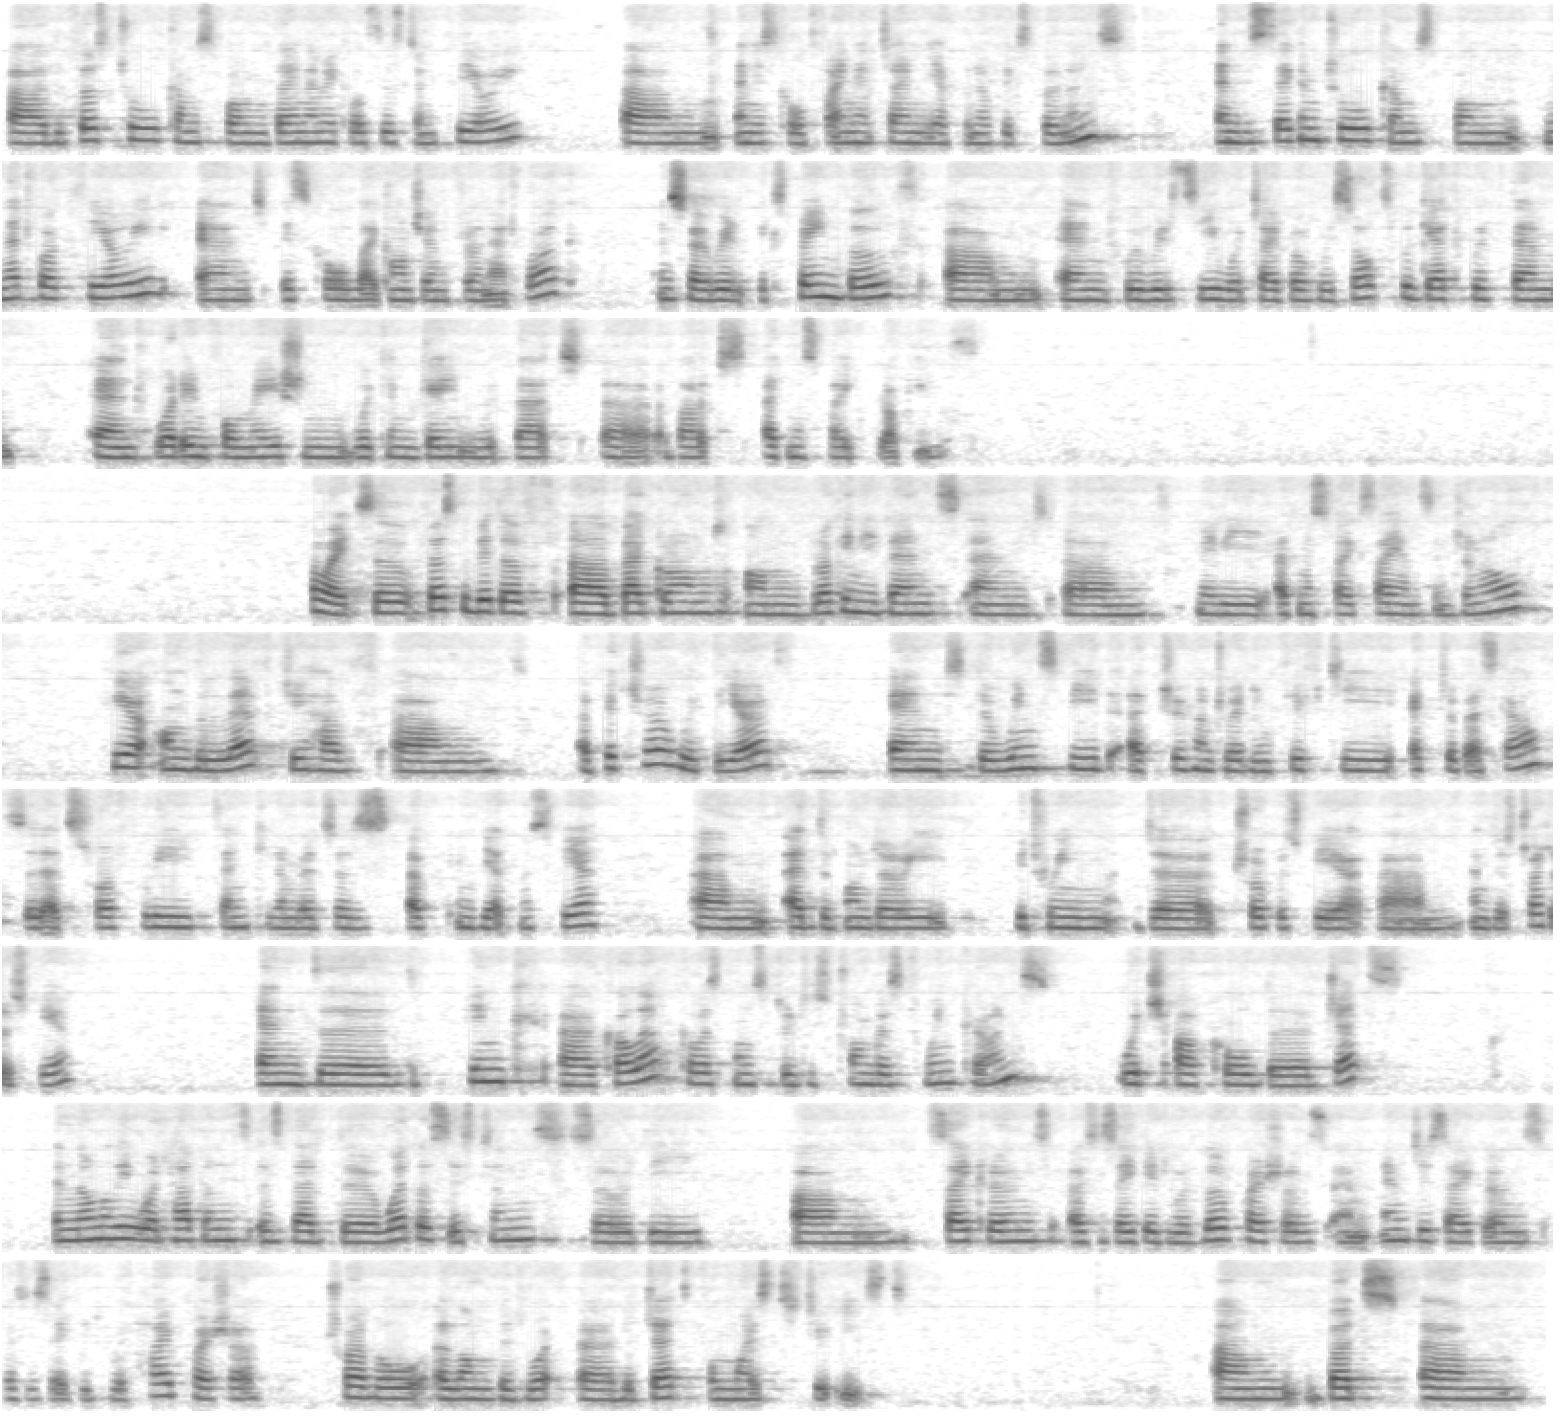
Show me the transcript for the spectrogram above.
Uh, the first tool comes from dynamical system theory um, and is called finite time Lyapunov exponents. And the second tool comes from network theory and is called Lagrangian flow network. And so I will explain both um, and we will see what type of results we get with them and what information we can gain with that uh, about atmospheric blockings. All right, so first a bit of uh, background on blocking events and um, maybe atmospheric science in general. Here on the left, you have um, a picture with the Earth and the wind speed at 250 hectopascal. So that's roughly 10 kilometers up in the atmosphere um, at the boundary between the troposphere um, and the stratosphere. And the, the pink uh, color corresponds to the strongest wind currents, which are called the jets. And normally what happens is that the weather systems, so the um, cyclones associated with low pressures and anticyclones associated with high pressure travel along the, uh, the jet from west to east. Um, but um,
